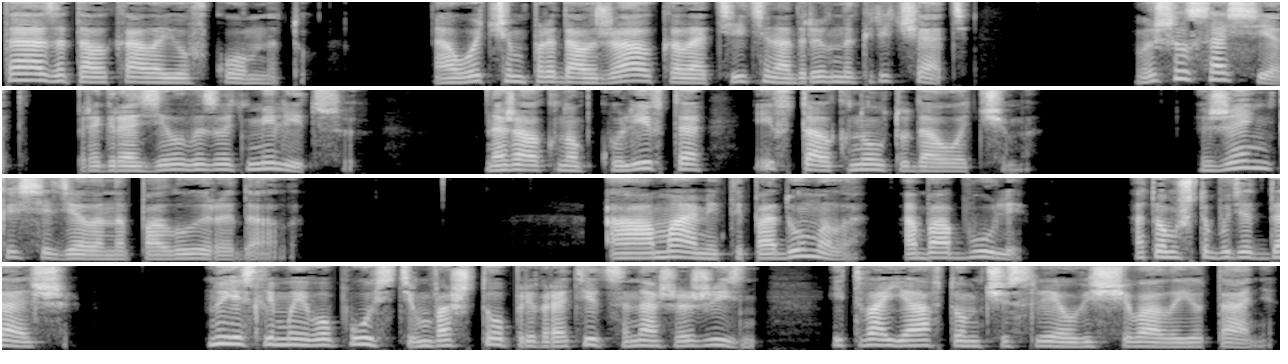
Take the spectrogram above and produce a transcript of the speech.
та затолкала ее в комнату. А отчим продолжал колотить и надрывно кричать. Вышел сосед, пригрозил вызвать милицию. Нажал кнопку лифта и втолкнул туда отчима. Женька сидела на полу и рыдала. «А о маме ты подумала? О бабуле? О том, что будет дальше. Но если мы его пустим, во что превратится наша жизнь, и твоя в том числе, увещевала ее Таня.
